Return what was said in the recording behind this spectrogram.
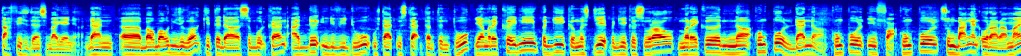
tahfiz dan sebagainya. Dan uh, baru-baru ni juga kita dah sebutkan ada individu ustaz-ustaz tertentu yang mereka ini pergi ke masjid, pergi ke surau, mereka nak kumpul dana, kumpul infak, kumpul sumbangan orang ramai,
